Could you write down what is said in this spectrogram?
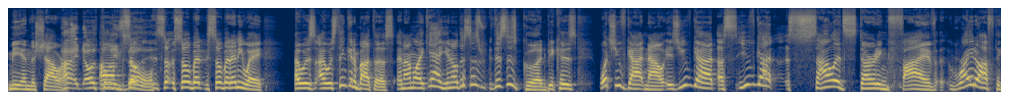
me in the shower. I oh, Um, please so, no. so so but so but anyway, I was I was thinking about this and I'm like, yeah, you know, this is this is good because what you've got now is you've got a you've got a solid starting five right off the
